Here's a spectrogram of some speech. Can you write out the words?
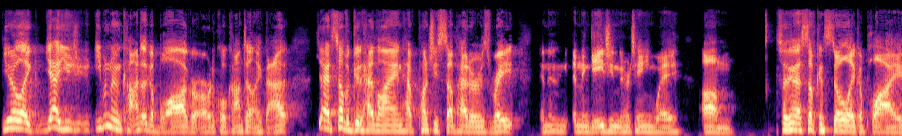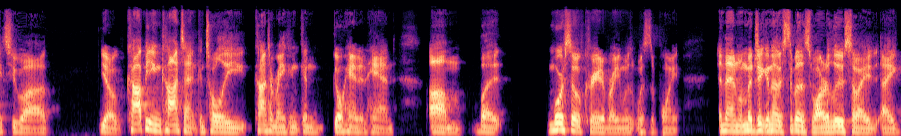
you know, like yeah, you even in content like a blog or article content like that, yeah, I'd still have a good headline, have punchy subheaders, right, in an engaging, entertaining way. Um, so I think that stuff can still like apply to uh, you know, copying content can totally content can, can go hand in hand. Um, but more so creative writing was, was the point. And then I'm gonna drink another sip of this Waterloo so I, I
